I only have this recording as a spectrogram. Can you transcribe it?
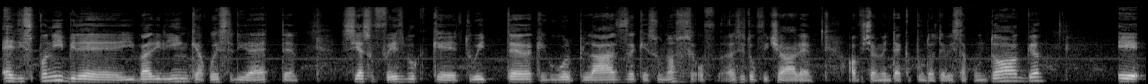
è disponibile i vari link a queste dirette sia su Facebook che Twitter che Google Plus che sul nostro sito ufficiale officialmentech.atevista.org e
